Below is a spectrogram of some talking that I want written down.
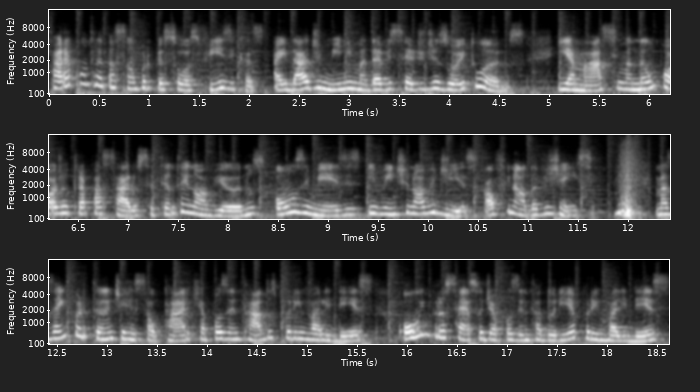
Para a contratação por pessoas físicas, a idade mínima deve ser de 18 anos e a máxima não pode ultrapassar os 79 anos, 11 meses e 29 dias ao final da vigência. Mas é importante ressaltar que aposentados por invalidez ou em processo de aposentadoria por invalidez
